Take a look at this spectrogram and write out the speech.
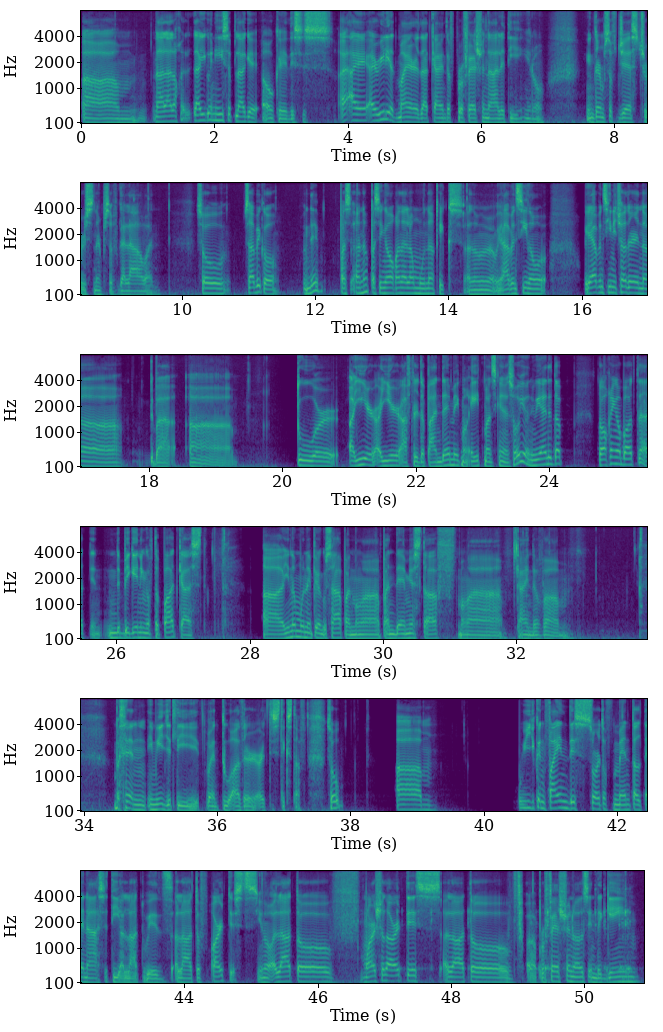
um, naalala ko, lagi ko iniisip lagi, okay, this is, I, I, I really admire that kind of professionality, you know, in terms of gestures, in terms of galawan. So, sabi ko, hindi, pas, ano, pasingaw ka na lang muna, Kicks. Ano, we haven't seen, a- we haven't seen each other in a, di ba, uh, two or a year, a year after the pandemic, mga eight months ganyan. So yun, we ended up talking about that in, in the beginning of the podcast. Uh, yun na muna yung pinag-usapan, mga pandemya stuff, mga kind of, um, but then immediately it went to other artistic stuff. So, um, you can find this sort of mental tenacity a lot with a lot of artists. You know, a lot of martial artists, a lot of uh, professionals in the game.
